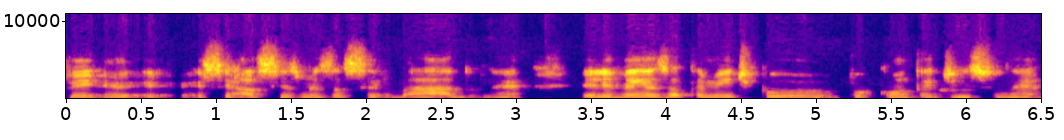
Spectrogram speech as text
vem, é, esse racismo exacerbado, né? Ele vem exatamente por, por conta disso, né?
